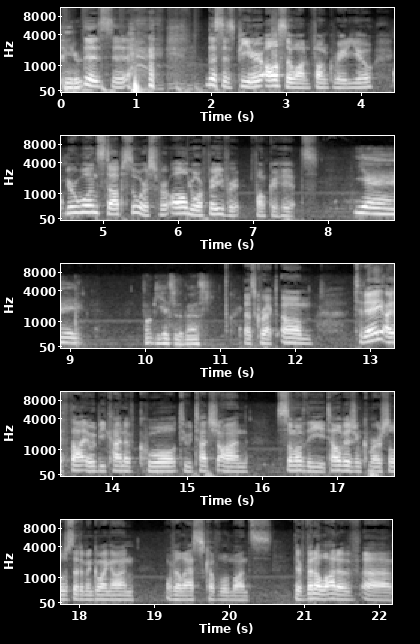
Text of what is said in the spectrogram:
Peter. This uh, this is Peter, also on Funk Radio, your one-stop source for all your favorite funky hits. Yay! Funky hits are the best. That's correct. Um, today I thought it would be kind of cool to touch on some of the television commercials that have been going on over the last couple of months. There have been a lot of uh,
